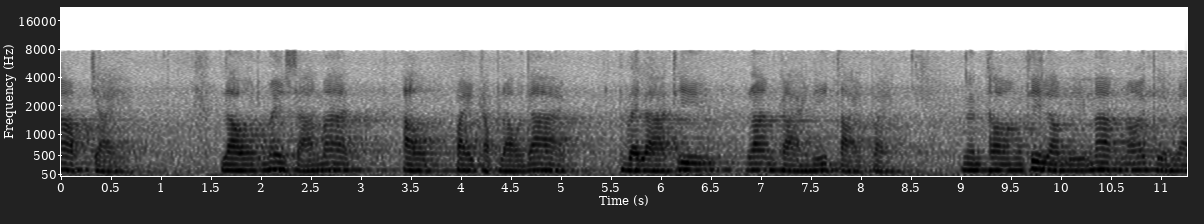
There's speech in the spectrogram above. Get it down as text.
นอกใจ เราไม่สามารถเอาไปกับเราได้ เวลาที่ร่างกายนี้ตายไป เงินทองที่เรามีมากน้อยเพียงไร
